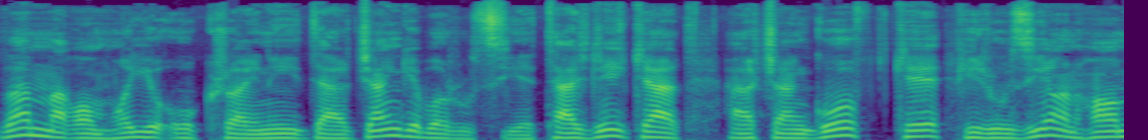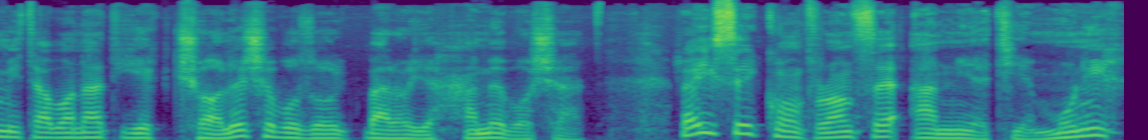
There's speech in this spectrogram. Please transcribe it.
و مقامهای اوکراینی در جنگ با روسیه تجلیل کرد هرچند گفت که پیروزی آنها می‌تواند یک چالش بزرگ برای همه باشد. رئیس کنفرانس امنیتی مونیخ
